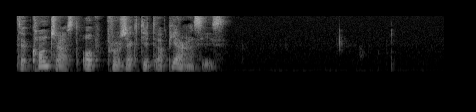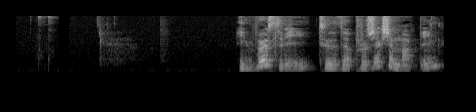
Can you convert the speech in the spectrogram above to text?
the contrast of projected appearances. Inversely to the projection mapping,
